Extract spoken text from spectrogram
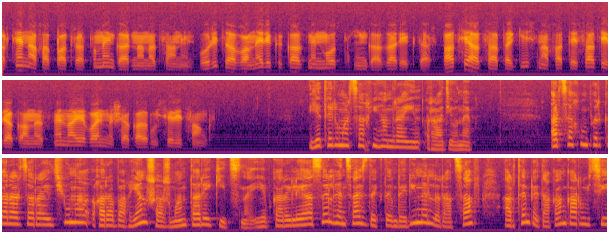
Արդեն նախապատրաստում են գարնանացանին, որի ծավալները կկազմեն մոտ 5000 հեկտար։ Բացի ացատակից նախատեսած իրականացնել նաև այլ մշակաբույսերի ցանկ։ Եթերում Արցախի հանրային ռադիոն է։ Արցախում փրկարար ծառայությունը Ղարաբաղյան շարժման տարեկիցն է եւ կարելի է ասել հենց այս դեկտեմբերին էլ լրացավ արդեն պետական կառույցի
